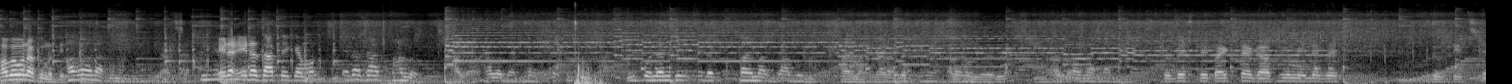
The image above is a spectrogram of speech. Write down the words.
হবেও না কোনোদিন? হবেও না কোনোদিন। আচ্ছা। এটা এটা জাতে কেমন? এটা জাত ভালো। ভালো। ভালো জাত ছয় মাস যাবে ছয় মাস আলহামদুলিল্লাহ। তো বেশ কয়েকটা গাভী মিলে বেশ দুধ দিচ্ছে।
